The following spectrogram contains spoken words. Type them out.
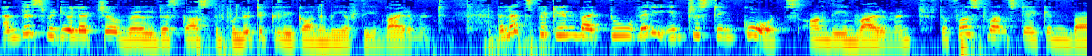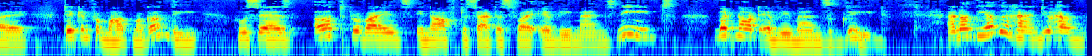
And this video lecture will discuss the political economy of the environment. Now let's begin by two very interesting quotes on the environment. The first one's taken by taken from Mahatma Gandhi, who says, Earth provides enough to satisfy every man's needs, but not every man's greed. And on the other hand, you have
